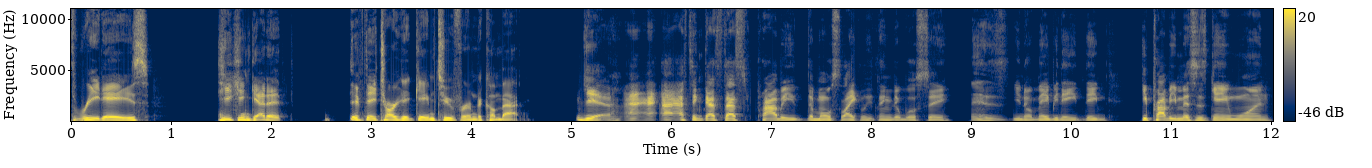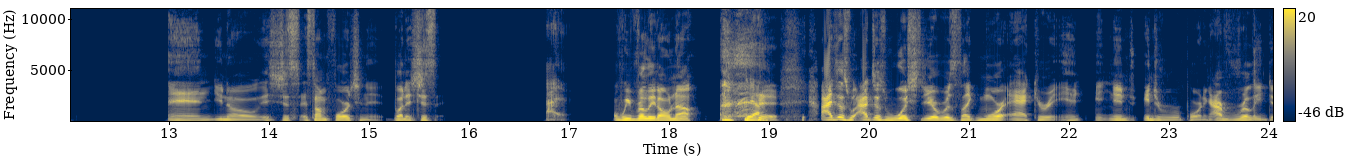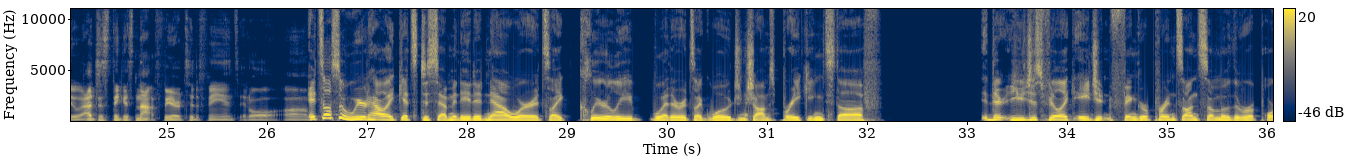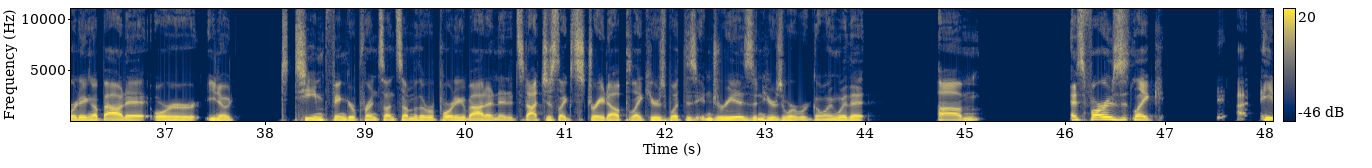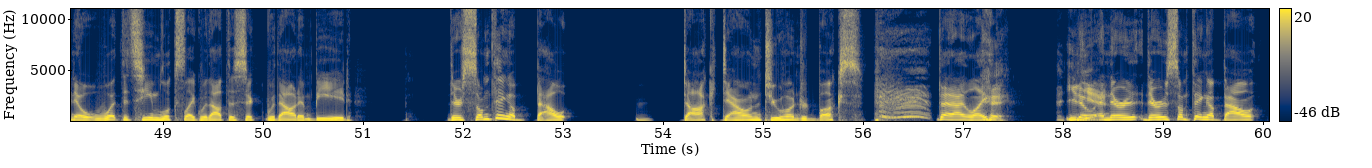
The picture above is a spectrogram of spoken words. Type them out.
three days, he can get it if they target game two for him to come back. Yeah, I, I think that's that's probably the most likely thing that we'll see is you know maybe they they he probably misses game one and you know it's just it's unfortunate but it's just I, we really don't know Yeah. I just I just wish there was like more accurate in, in, injury reporting. I really do. I just think it's not fair to the fans at all. Um, It's also weird how it gets disseminated now, where it's like clearly whether it's like Woj and Shams breaking stuff. There, you just feel like agent fingerprints on some of the reporting about it, or you know, t- team fingerprints on some of the reporting about it, and it's not just like straight up like here's what this injury is and here's where we're going with it. Um, as far as like you know what the team looks like without the sick without Embiid, there's something about Doc down 200 bucks that I like. You know, Yeah. and there there is something about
